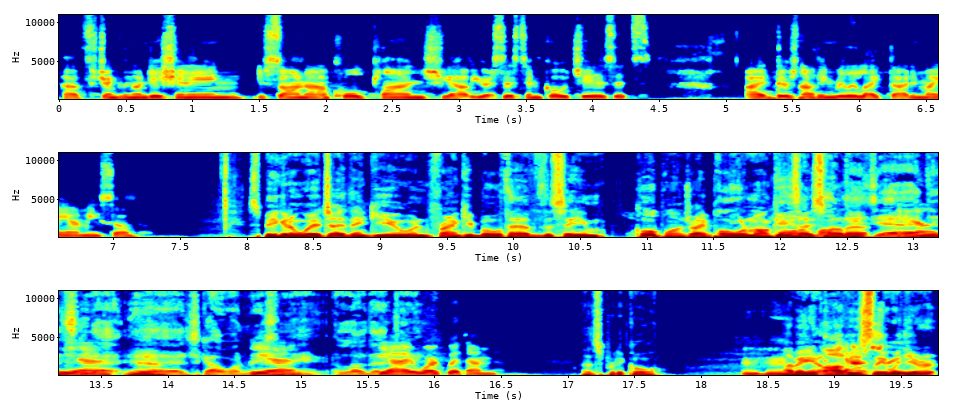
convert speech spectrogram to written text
Have strength and conditioning, sauna, cold plunge. You have your assistant coaches. It's I, there's nothing really like that in Miami. So, speaking of which, I think you and Frankie both have the same cold plunge, right? Polar monkeys. Polar I saw monkeys, that. Yeah, Hell I did yeah. see that. Yeah. yeah. I just got one recently. Yeah. I love that. Yeah, I work with them. That's pretty cool. Mm-hmm. I mean, obviously, yeah, with your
